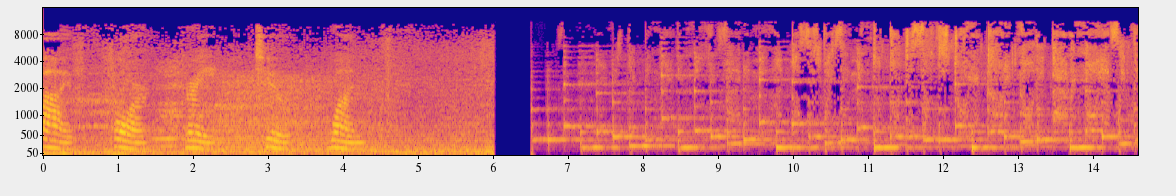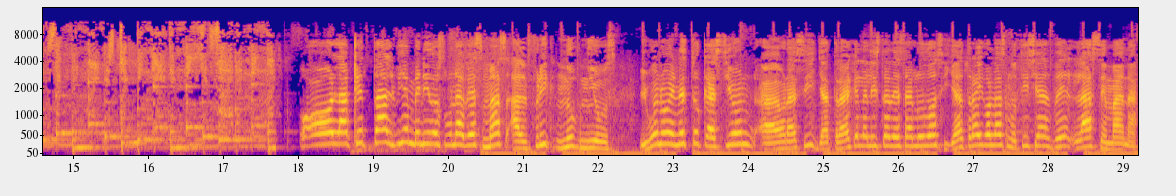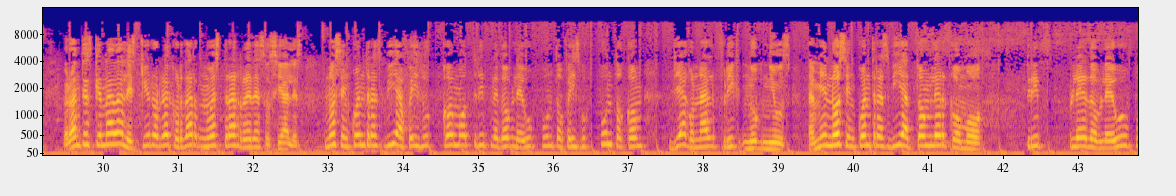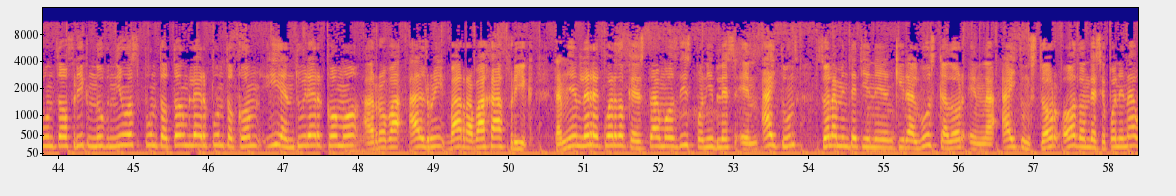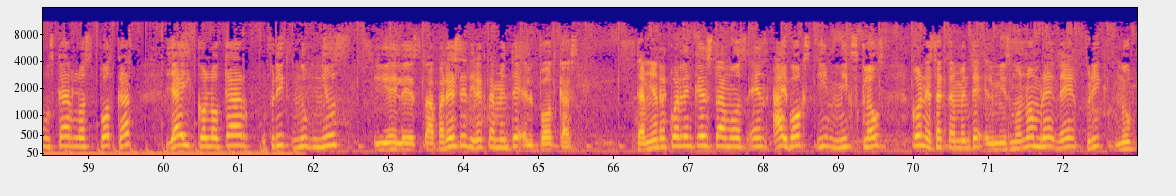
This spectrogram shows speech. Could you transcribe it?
Five, four, three, two, one. Hola, ¿qué tal? Bienvenidos una vez más al Freak Noob News. Y bueno, en esta ocasión, ahora sí, ya traje la lista de saludos y ya traigo las noticias de la semana. Pero antes que nada les quiero recordar nuestras redes sociales. Nos encuentras vía Facebook como www.facebook.com diagonal News. También nos encuentras vía Tumblr como www.freaknoobnews.tumblr.com y en Twitter como arroba alri barra baja freak. También les recuerdo que estamos disponibles en iTunes. Solamente tienen que ir al buscador en la iTunes Store o donde se ponen a buscar los podcasts y ahí colocar Freak News y les aparece directamente el podcast. También recuerden que estamos en iBox y Mixcloud con exactamente el mismo nombre de Freak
